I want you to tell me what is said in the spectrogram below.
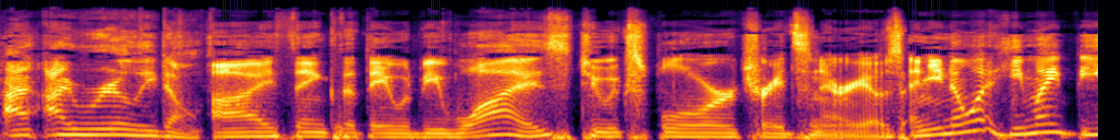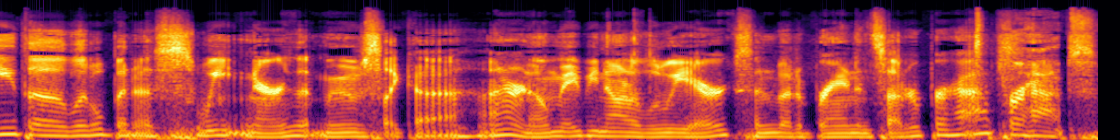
I, I really don't. I think that they would be wise to explore trade scenarios. And you know what? He might be the little bit of sweetener that moves like a, I don't know, maybe not a Loui Eriksson, but a Brandon Sutter perhaps. Perhaps,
